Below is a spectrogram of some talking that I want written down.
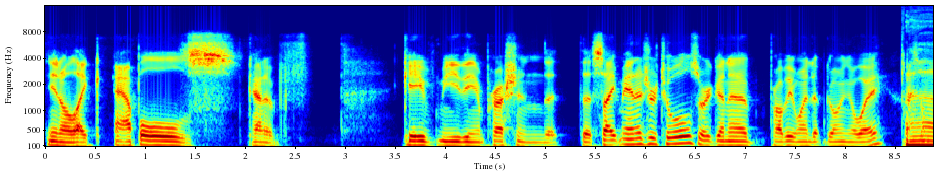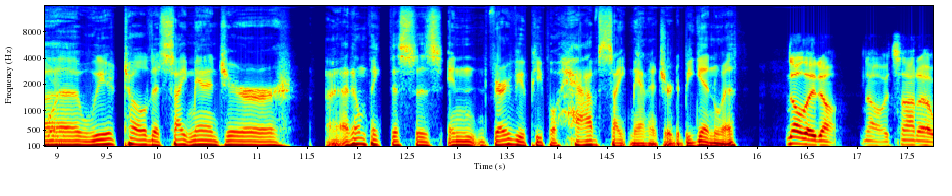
you know, like Apple's kind of gave me the impression that the site manager tools are going to probably wind up going away. Uh, we're told that site manager. I don't think this is in very few people have site manager to begin with. No, they don't. No, it's not a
